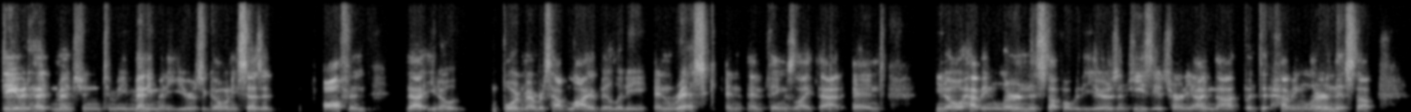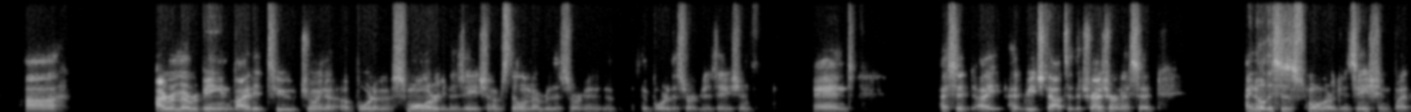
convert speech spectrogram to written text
David had mentioned to me many, many years ago, and he says it often that you know board members have liability and risk and and things like that. And you know, having learned this stuff over the years, and he's the attorney, I'm not, but having learned this stuff, uh, I remember being invited to join a, a board of a small organization. I'm still a member of this organ, the board of this organization, and I said I had reached out to the treasurer and I said, I know this is a small organization, but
